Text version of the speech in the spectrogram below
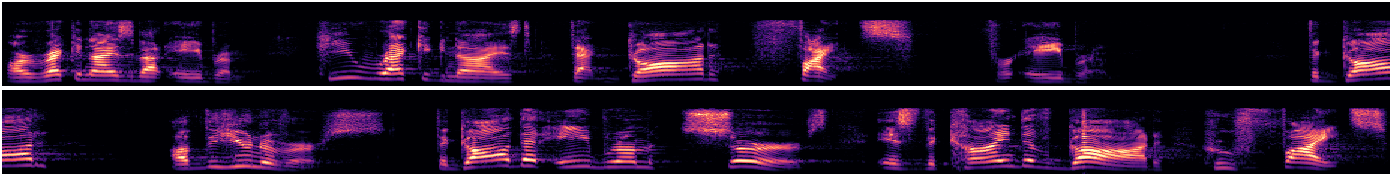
or recognize about Abram? He recognized that God fights for Abram. The God of the universe, the God that Abram serves, is the kind of God who fights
